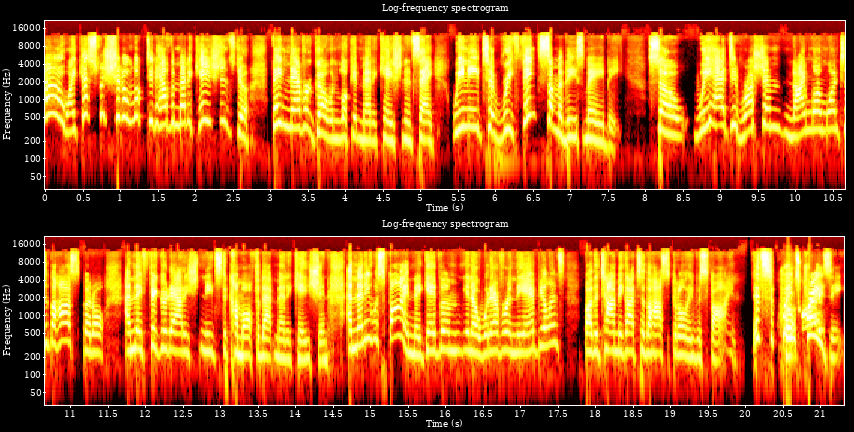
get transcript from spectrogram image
oh, I guess we should have looked at how the medications do. They never go and look at medication and say, we need to rethink some of these maybe. So we had to rush him 911 to the hospital and they figured out he needs to come off of that medication. And then he was fine. They gave him, you know, whatever in the ambulance. By the time he got to the hospital, he was fine. It's, it's crazy.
